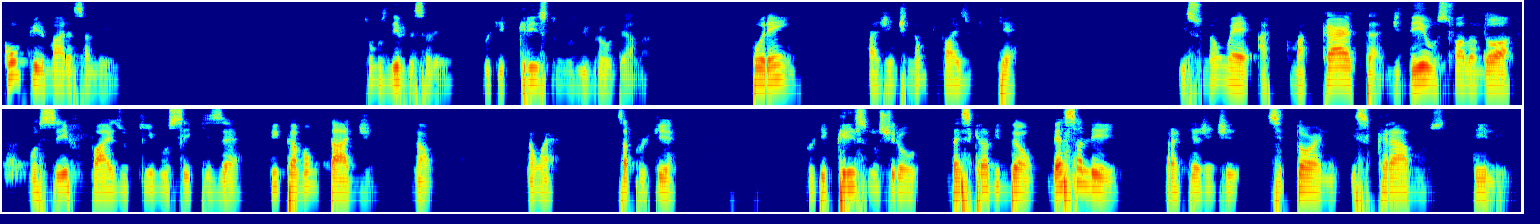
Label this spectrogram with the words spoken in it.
confirmar essa lei. Somos livres dessa lei, porque Cristo nos livrou dela. Porém, a gente não faz o que quer. Isso não é uma carta de Deus falando, ó, você faz o que você quiser. Fica à vontade. Não. Não é. Sabe por quê? Porque Cristo nos tirou da escravidão, dessa lei, para que a gente se torne escravos dele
